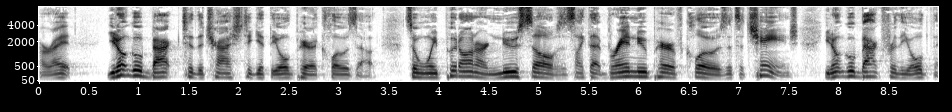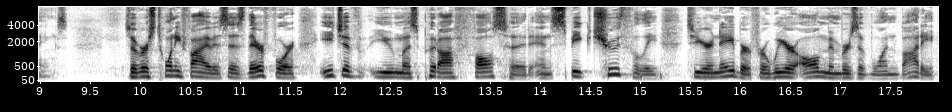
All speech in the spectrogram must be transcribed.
All right? You don't go back to the trash to get the old pair of clothes out. So when we put on our new selves, it's like that brand new pair of clothes. It's a change. You don't go back for the old things. So, verse 25, it says, Therefore, each of you must put off falsehood and speak truthfully to your neighbor, for we are all members of one body.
